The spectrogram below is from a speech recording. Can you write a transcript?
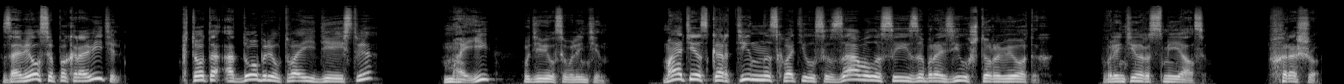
Завелся покровитель? Кто-то одобрил твои действия? Мои? Удивился Валентин. Матиас картинно схватился за волосы и изобразил, что рвет их. Валентин рассмеялся. Хорошо.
